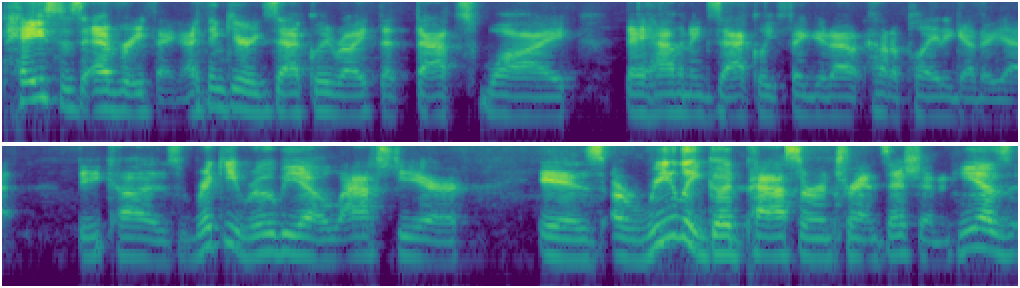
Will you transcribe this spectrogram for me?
pace is everything. I think you're exactly right that that's why they haven't exactly figured out how to play together yet. Because Ricky Rubio last year is a really good passer in transition. And he has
